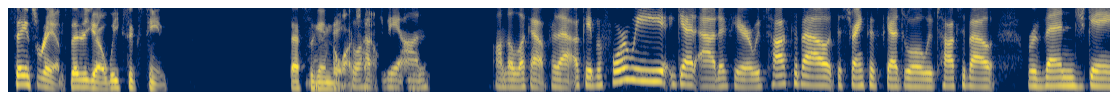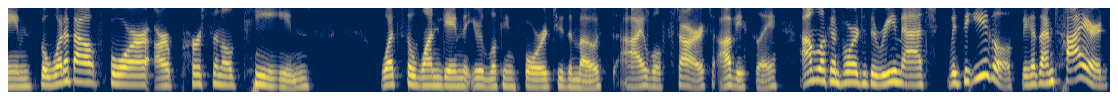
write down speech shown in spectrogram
Saints Rams. There you go. Week 16. That's the game to watch. So we'll now. have to be on on the lookout for that. Okay, before we get out of here, we've talked about the strength of schedule, we've talked about revenge games, but what about for our personal teams? What's the one game that you're looking forward to the most? I will start, obviously. I'm looking forward to the rematch with the Eagles because I'm tired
